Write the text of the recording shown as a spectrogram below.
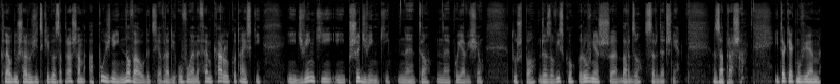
Klaudiusza Ruzickiego zapraszam, a później nowa audycja w radiu UWMFM Karol Kotański i dźwięki i przydźwięki. To pojawi się tuż po jazzowisku, również e, bardzo serdecznie zapraszam. I tak jak mówiłem,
